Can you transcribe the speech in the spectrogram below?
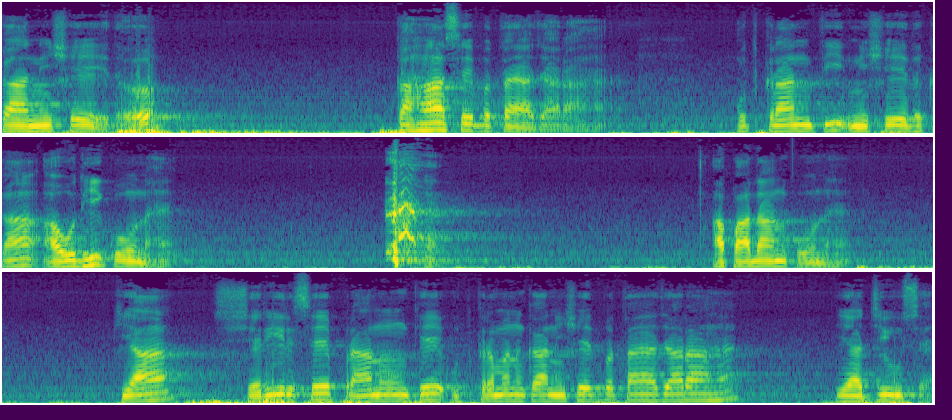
का निषेध कहाँ से बताया जा रहा है? उत्क्रांति निषेध का अवधि कौन है? अपादान कौन है? क्या शरीर से प्राणों के उत्क्रमण का निषेध बताया जा रहा है या जीव से?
